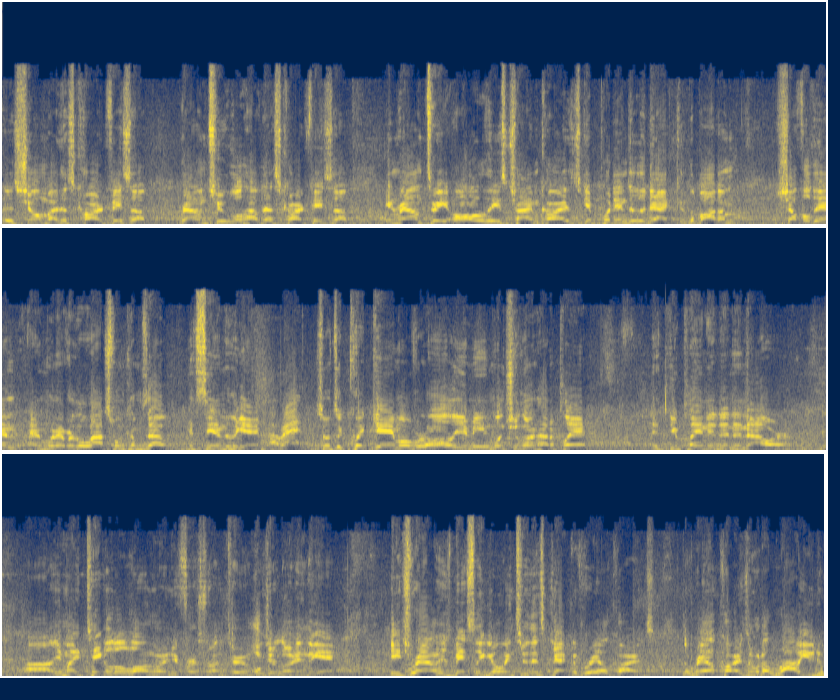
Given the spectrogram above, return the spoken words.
is shown by this card face up. Round two will have this card face up. In round three, all of these chime cards get put into the deck at the bottom, shuffled in, and whenever the last one comes out, it's the end of the game. All right. So it's a quick game overall. You mean once you learn how to play it, it you're playing it in an hour. Uh, you might take a little longer on your first run through because you're learning the game. Each round is basically going through this deck of rail cards. The rail cards are what allow you to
